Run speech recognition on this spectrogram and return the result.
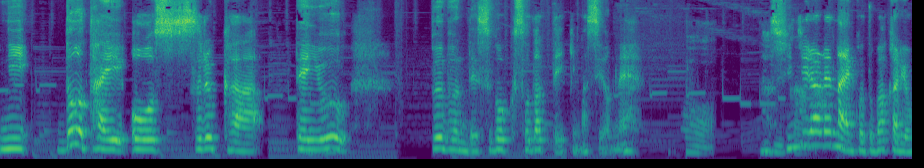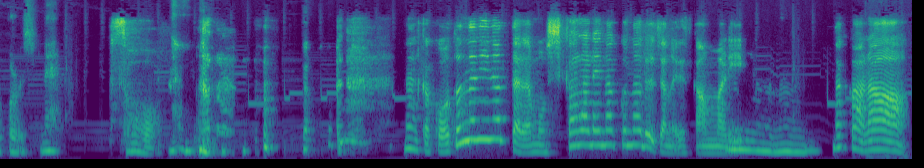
にどう対応するかっていう部分ですごく育っていきますよね。そう信じられないことばかり起こるしね。そう。なんかこう大人になったらもう叱られなくなるじゃないですか、あんまり。うんうん、だから、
